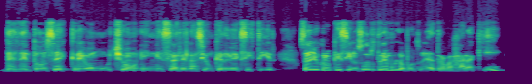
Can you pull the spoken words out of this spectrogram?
desde entonces creo mucho en esa relación que debe existir. O sea, yo creo que si nosotros tenemos la oportunidad de trabajar aquí,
